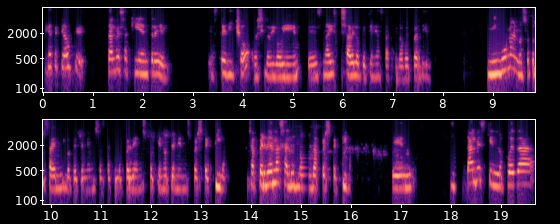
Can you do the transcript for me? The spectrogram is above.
Fíjate, Clau, que tal vez aquí entre este dicho, a ver si lo digo bien, es nadie sabe lo que tiene hasta que lo ve perdido. Ninguno de nosotros sabemos lo que tenemos hasta que lo perdemos porque no tenemos perspectiva. O sea, perder la salud nos da perspectiva. Tal vez quien lo pueda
